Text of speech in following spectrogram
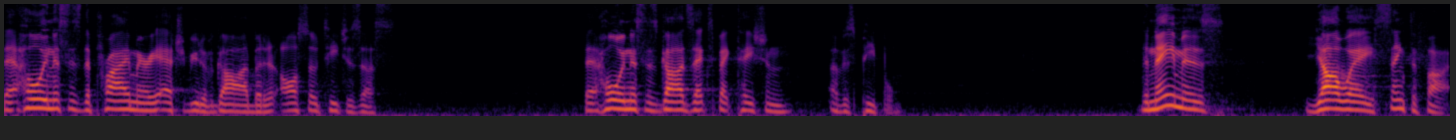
that holiness is the primary attribute of God, but it also teaches us that holiness is God's expectation of his people. The name is Yahweh sanctifies.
